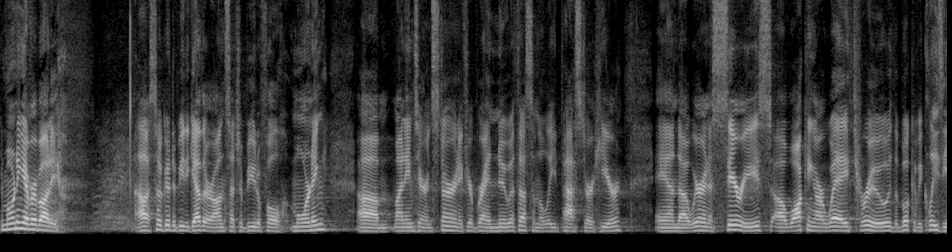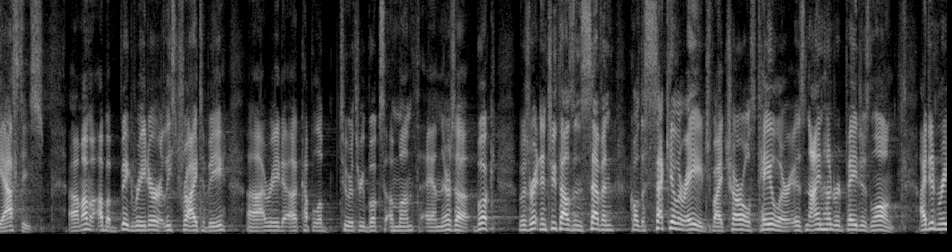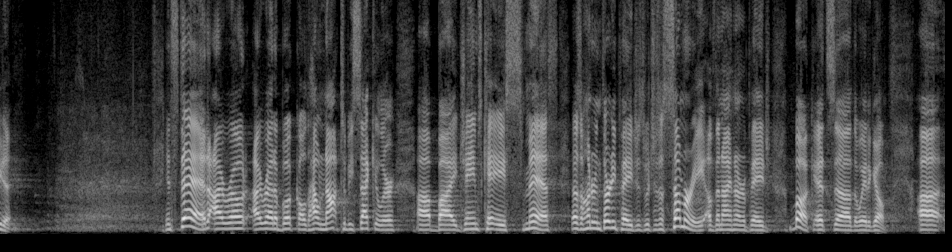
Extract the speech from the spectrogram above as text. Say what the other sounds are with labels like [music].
Good morning, everybody. Uh, so good to be together on such a beautiful morning. Um, my name's Aaron Stern. If you're brand new with us, I'm the lead pastor here. And uh, we're in a series uh, walking our way through the book of Ecclesiastes. Um, I'm, a, I'm, a big reader, or at least try to be. Uh, I read a couple of two or three books a month. And there's a book that was written in 2007 called The Secular Age by Charles Taylor. It is 900 pages long. I didn't read it. Instead, I wrote, I read a book called How Not to Be Secular uh, by James K.A. Smith. That was 130 pages, which is a summary of the 900 page book. It's uh, the way to go. Uh,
